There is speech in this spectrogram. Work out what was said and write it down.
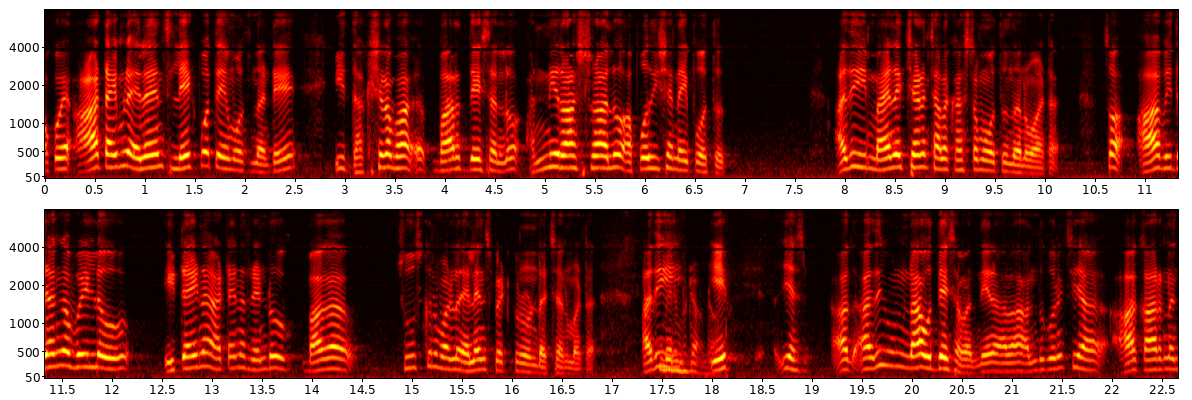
ఒకవేళ ఆ టైంలో అలయన్స్ లేకపోతే ఏమవుతుందంటే ఈ దక్షిణ భా- భారతదేశంలో అన్ని రాష్ట్రాలు అపోజిషన్ అయిపోతుంది. అది మేనేజ్ చేయడం చాలా కష్టం అవుతుంది అనమాట సో ఆ విధంగా వీళ్ళు ఇటైనా అటైనా రెండు బాగా చూసుకుని వాళ్ళు అలయన్స్ పెట్టుకుని ఉండొచ్చు అనమాట అది. ఏ ఎస్ అది నా ఉద్దేశం అది. నేను అలా అందు గురించి ఆ- కారణం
